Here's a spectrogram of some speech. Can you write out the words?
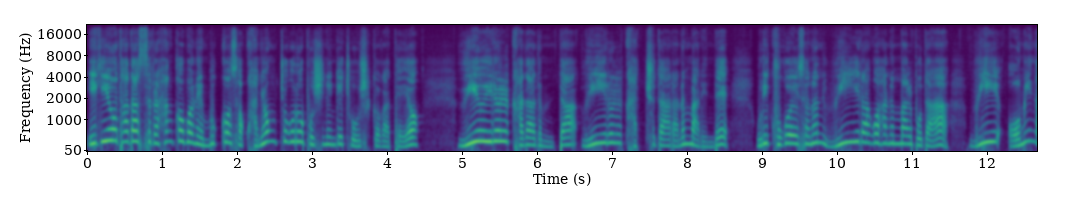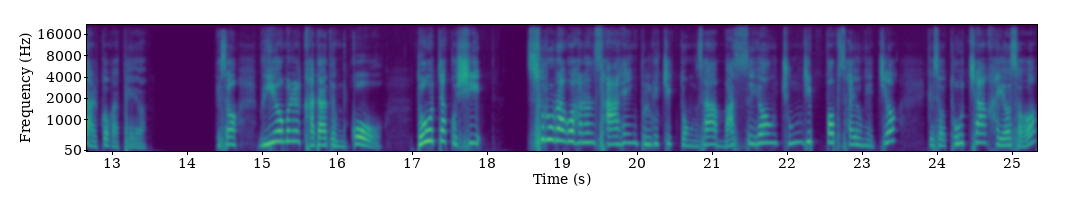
이기오 다다스를 한꺼번에 묶어서 관용적으로 보시는 게 좋으실 것 같아요. 위의를 가다듬다, 위의를 갖추다라는 말인데 우리 국어에서는 위라고 하는 말보다 위엄이 날 것 같아요. 그래서 위엄을 가다듬고 도 자꾸 시 수루라고 하는 사행 불규칙 동사 마스형 중지법 사용했죠. 그래서 도착하여서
